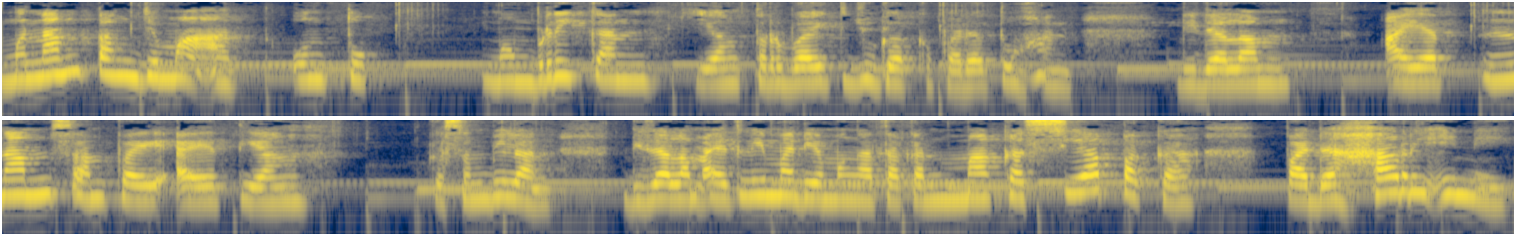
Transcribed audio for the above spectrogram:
menantang jemaat untuk memberikan yang terbaik juga kepada Tuhan. Di dalam ayat 6 sampai ayat yang ke-9 di dalam ayat 5 dia mengatakan maka siapakah pada hari ini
